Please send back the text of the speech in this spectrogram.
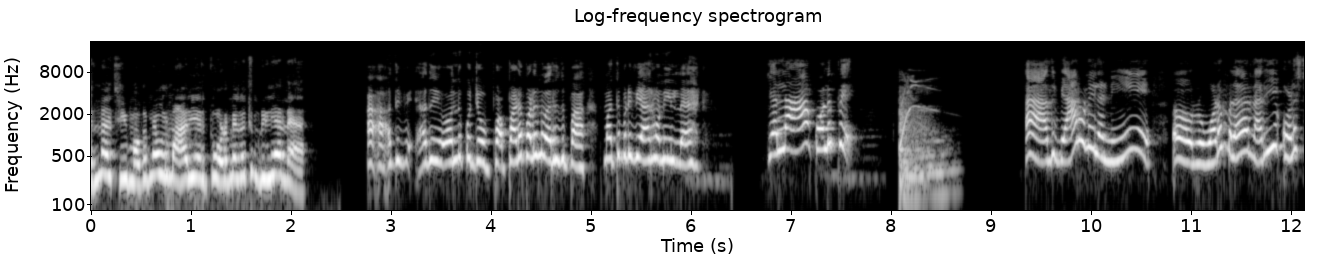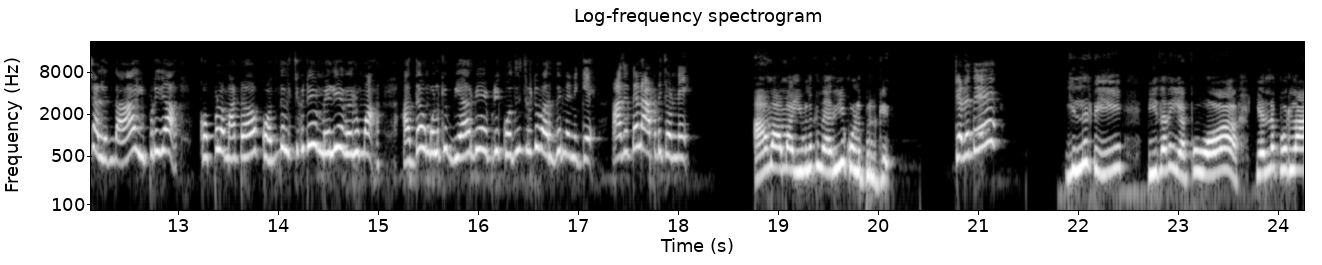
என்னாச்சு? முகமே ஒரு மாதிரியா இருக்கு. உடம்பு ஏதாச்சும் முடியல அது அது வந்து கொஞ்சம் ப- படபடன்னு வருதுப்பா. மத்தபடி வேற ஒண்ணும் இல்ல. எல்லாம் கொழுப்பு. ஆ, அது வேற ஒண்ணும் இல்ல நீ. உடம்புல நிறைய கொலஸ்ட்ரால் இருந்தா இப்படிதான் கொப்பள மாட்டா கொந்தளிச்சுக்கிட்டே வெளியே வருமா? அதான் உங்களுக்கு வியாதி எப்படி கொதிச்சுட்டு வருதுன்னு நினைக்கிறேன் அதுதான் நான் அப்படி சொன்னேன். ஆமா ஆமா இவளுக்கு நிறைய கொழுப்பு இருக்கு. என்னது? இல்லடி நீ தானே எப்பவோ என்ன பொருளா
